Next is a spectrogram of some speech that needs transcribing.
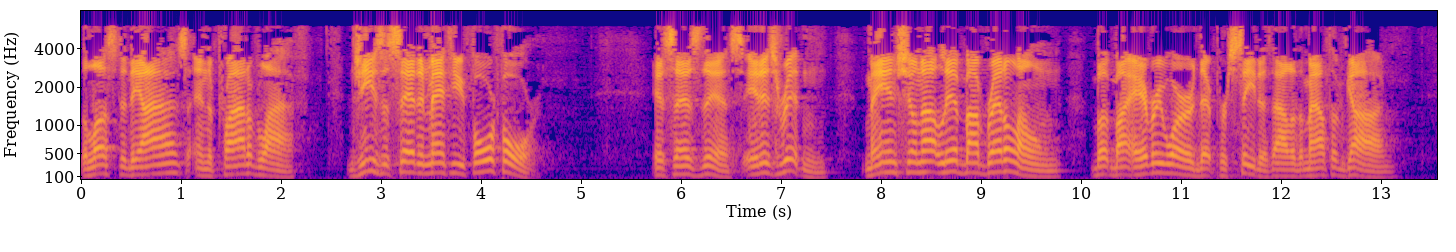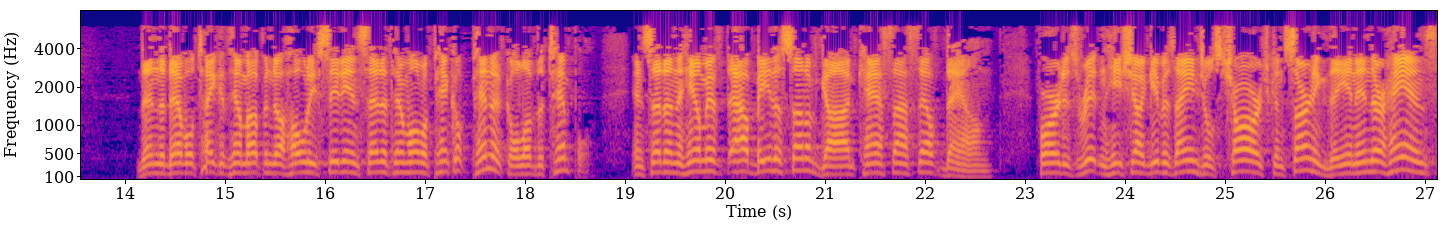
the lust of the eyes, and the pride of life. Jesus said in Matthew 4 4, it says this, It is written, Man shall not live by bread alone, but by every word that proceedeth out of the mouth of God. Then the devil taketh him up into a holy city and setteth him on a pinnacle of the temple, and said unto him, If thou be the Son of God, cast thyself down. For it is written, He shall give His angels charge concerning thee, and in their hands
